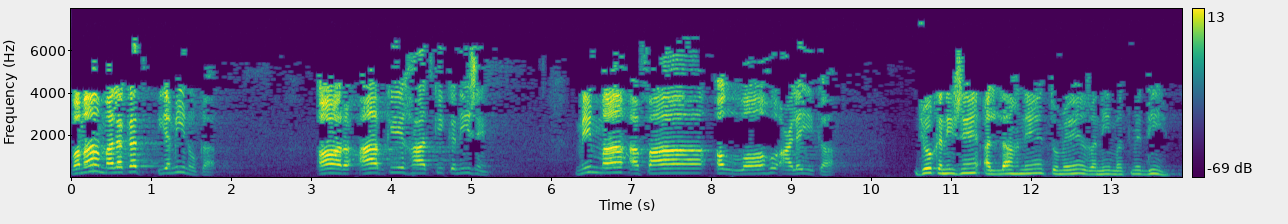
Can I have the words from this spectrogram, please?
وما ملکت یمینوں کا اور آپ کے ہاتھ کی کنیزیں۔ مما افا اللہ علیہ کا جو کنیزیں اللہ نے تمہیں غنیمت میں دی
